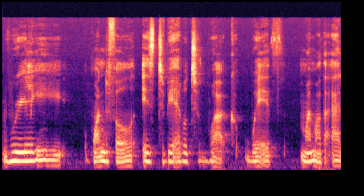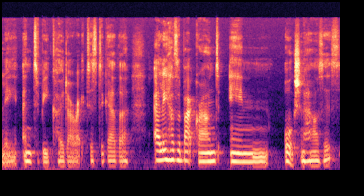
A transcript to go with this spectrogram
really wonderful is to be able to work with my mother, Ellie, and to be co directors together. Ellie has a background in auction houses,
